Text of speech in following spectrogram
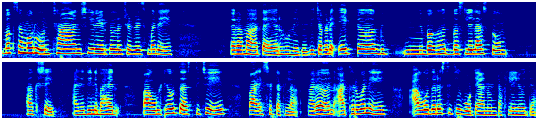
मग समोरून छानशी रेड कलरच्या ड्रेसमध्ये रमा तयार होऊन येते. तिच्याकडे एकटक बि- बघत बसलेला असतो. अक्षय आणि तिने बाहेर पाऊल ठेवताच तिचे पाय सटकला. कारण अथर्वने अगोदरच तिथे गोट्या आणून टाकलेल्या होत्या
